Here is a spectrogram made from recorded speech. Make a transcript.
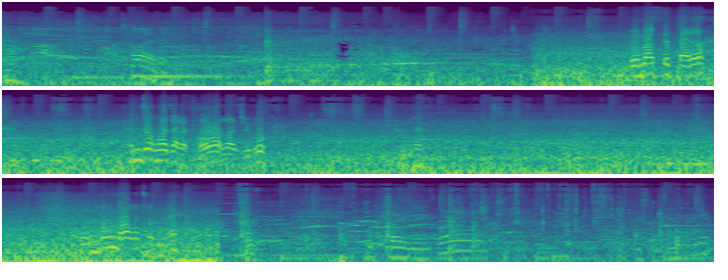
아, 참아야 돼. 음악 듣다가 한정 화장을 더 와가지고 운동도 하고 좋네. 돌리고, 닭가슴살 돌리고.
